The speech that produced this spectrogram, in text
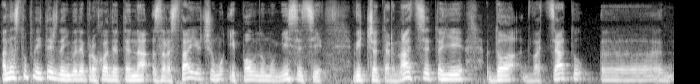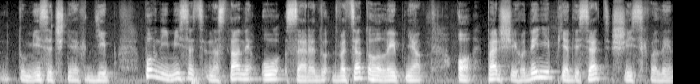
А наступний тиждень буде проходити на зростаючому і повному місяці від 14 до 20 е, місячних діб. Повний місяць настане у середу, 20 липня о 1 годині 56 хвилин.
